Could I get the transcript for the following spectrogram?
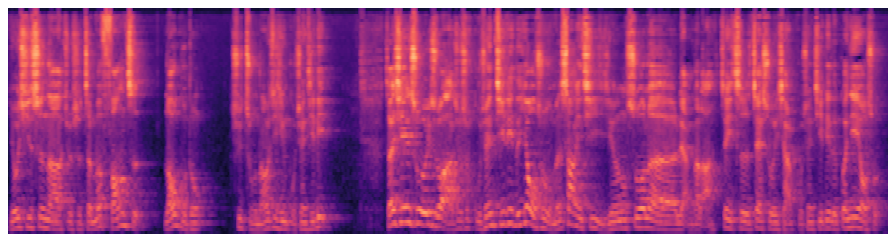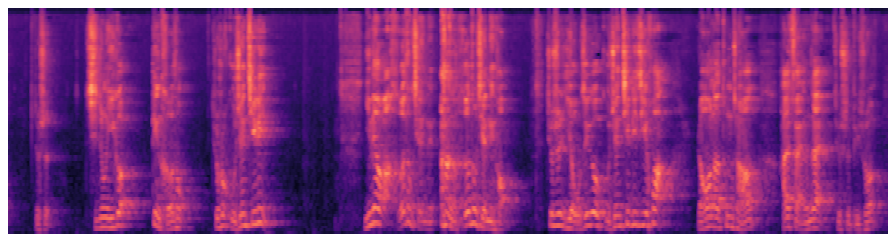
尤其是呢就是怎么防止老股东去阻挠进行股权激励。咱先说一说啊，就是股权激励的要素。我们上一期已经说了两个了啊，这次再说一下股权激励的关键要素，就是其中一个定合同，就是股权激励一定要把合同签订，合同签订好，就是有这个股权激励计划，然后呢，通常还反映在就是比如说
